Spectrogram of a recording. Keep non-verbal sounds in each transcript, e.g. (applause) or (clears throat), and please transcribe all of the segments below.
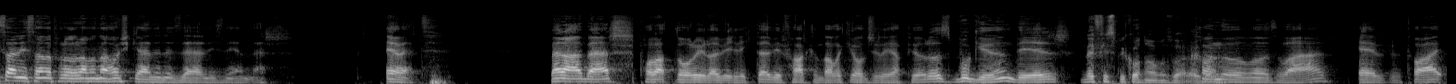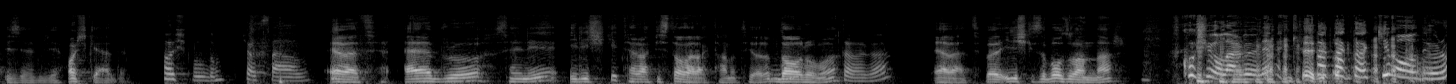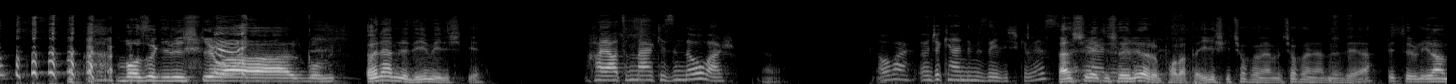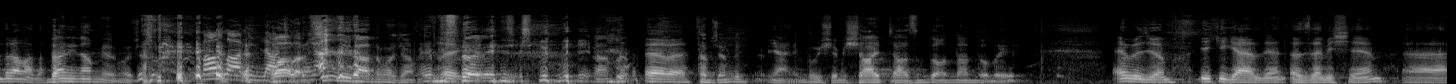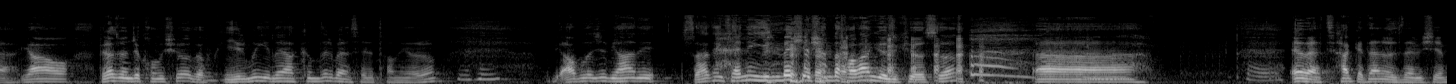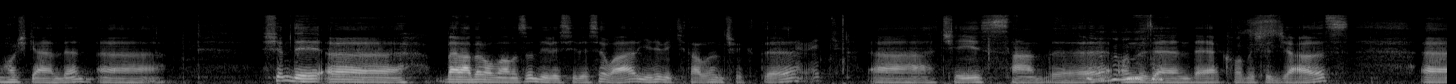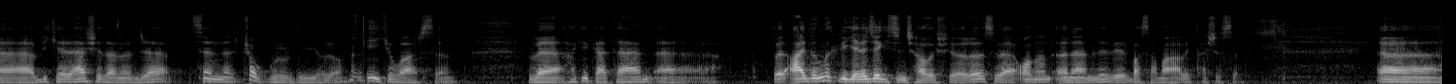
İnsan İnsanı programına hoş geldiniz değerli izleyenler. Evet, beraber Polat Doğru ile birlikte bir farkındalık yolculuğu yapıyoruz. Bugün bir Nefis bir konuğumuz var hocam. konuğumuz var. Ebru Tuğay Üzümcü. Hoş geldin. Hoş buldum. Çok sağ olun. Evet, Ebru seni ilişki terapisti olarak tanıtıyorum. Doğru mu? Doğru. Evet, böyle ilişkisi bozulanlar, (laughs) Koşuyorlar böyle. (laughs) tak tak tak kim o diyorum. (laughs) bozuk ilişki var. Bozuk. Önemli değil mi ilişki? Hayatın merkezinde o var. Evet. O var. Önce kendimizle ilişkimiz. Ben sürekli diğerleriyle. söylüyorum Polat'a ilişki çok önemli, çok önemli diye. Bir türlü inandıramadım. Ben inanmıyorum hocam. Vallahi billahi çok Vallahi önemli. şimdi inandım hocam. Ebru söyleyince şimdi inandım. Evet. Tabii canım yani bu işe bir şahit lazımdı ondan dolayı. Ebru'cum iyi ki geldin, özlemişim. Ee, ya biraz önce konuşuyorduk. 20 yıla yakındır ben seni tanıyorum. Bir ablacığım yani zaten kendin 25 yaşında falan gözüküyorsun. (laughs) Ee, evet, hakikaten özlemişim. Hoş geldin. Ee, şimdi e, beraber olmamızın bir vesilesi var. Yeni bir kitabın çıktı. Evet. Aa, çeyiz sandığı. (laughs) Onun üzerinde konuşacağız. Bir kere her şeyden önce seninle çok gurur duyuyorum. (laughs) İyi ki varsın. Ve hakikaten e, böyle aydınlık bir gelecek için çalışıyoruz ve onun önemli bir basamağı bir taşısın. Ee,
